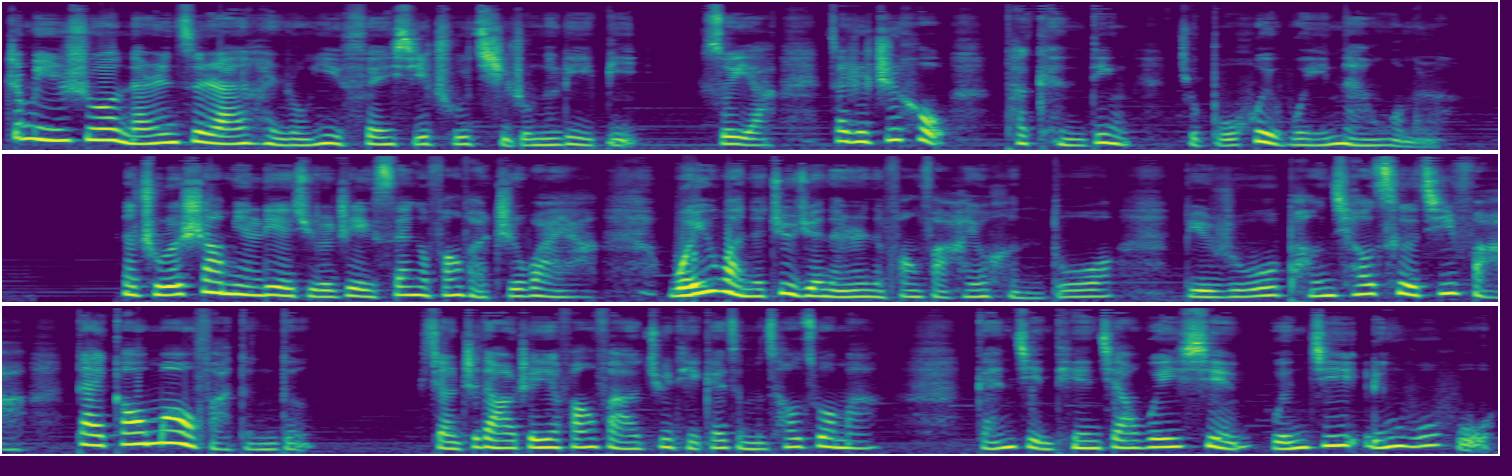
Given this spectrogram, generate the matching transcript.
这么一说，男人自然很容易分析出其中的利弊。所以啊，在这之后，他肯定就不会为难我们了。那除了上面列举的这三个方法之外啊，委婉的拒绝男人的方法还有很多，比如旁敲侧击法、戴高帽法等等。想知道这些方法具体该怎么操作吗？赶紧添加微信文姬零五五，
